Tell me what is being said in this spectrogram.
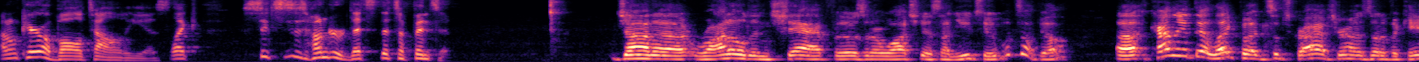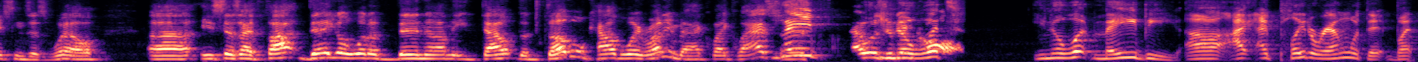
I don't care how volatility is. Like, 6,600, that's, that's offensive. John, uh, Ronald and chat, for those that are watching us on YouTube, what's up, y'all? Uh, kindly hit that like button, subscribe, turn on those notifications as well. Uh, he says, I thought Daigle would have been on the doubt the double cowboy running back like last Maybe. year. That was you know what? You know what? Maybe. Uh, I, I played around with it, but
